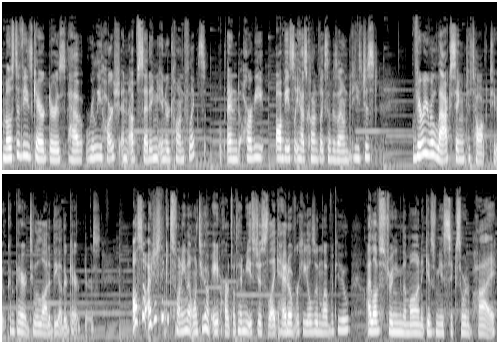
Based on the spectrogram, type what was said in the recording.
Most of these characters have really harsh and upsetting inner conflicts, and Harvey obviously has conflicts of his own, but he's just very relaxing to talk to compared to a lot of the other characters. Also, I just think it's funny that once you have eight hearts with him, he's just like head over heels in love with you. I love stringing them on, it gives me a sick sort of high.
